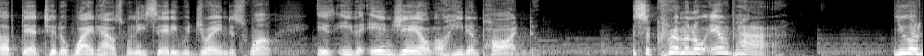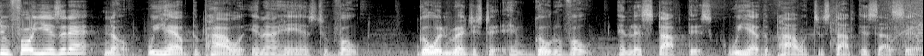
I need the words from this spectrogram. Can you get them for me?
up there to the White House when he said he would drain the swamp is either in jail or he done pardoned them? It's a criminal empire. You gonna do four years of that? No. We have the power in our hands to vote go and register and go to vote and let's stop this. We have the power to stop this ourselves.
